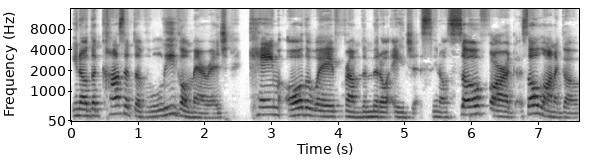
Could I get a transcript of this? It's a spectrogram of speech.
you know, the concept of legal marriage came all the way from the middle ages you know so far so long ago.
